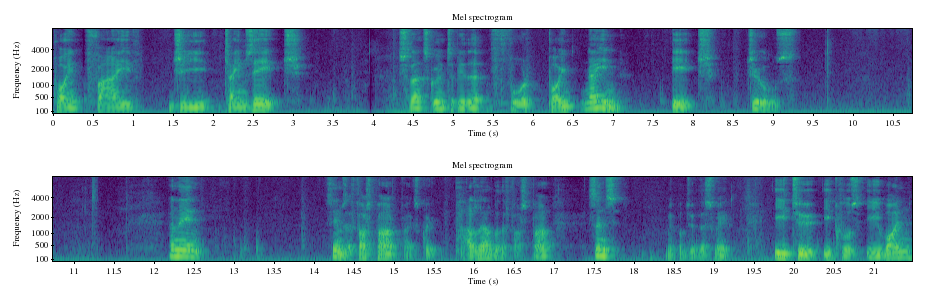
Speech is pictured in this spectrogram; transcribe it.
0.5 g times h. So that's going to be the 4.9 h joules. And then, same as the first part, in fact it's quite parallel with the first part, since, maybe we'll do it this way, E2 equals E1,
